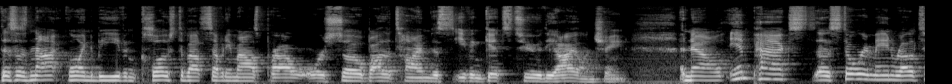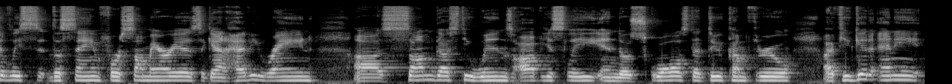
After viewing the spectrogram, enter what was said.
This is not going to be even close to about 70 miles per hour or so by the time this even gets to the island chain. Now, impacts uh, still remain relatively the same for some areas. Again, heavy rain, uh, some gusty winds, obviously, in those squalls that do come through. Uh, if you get any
